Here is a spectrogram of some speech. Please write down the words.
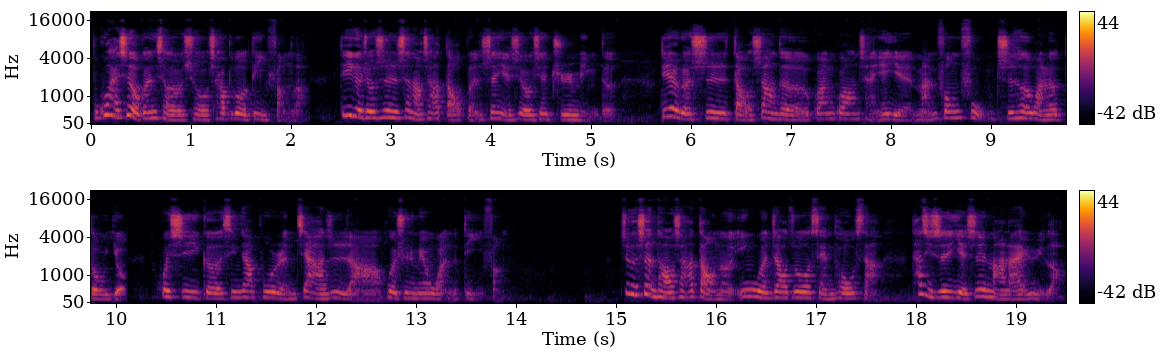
不过还是有跟小琉球差不多的地方啦。第一个就是圣淘沙岛本身也是有一些居民的，第二个是岛上的观光产业也蛮丰富，吃喝玩乐都有，会是一个新加坡人假日啊会去那边玩的地方。这个圣淘沙岛呢，英文叫做 Sentosa，它其实也是马来语啦。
